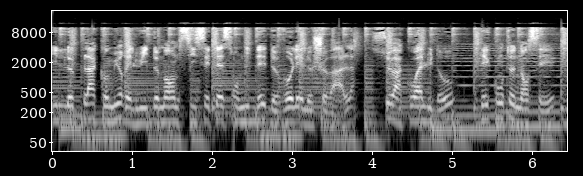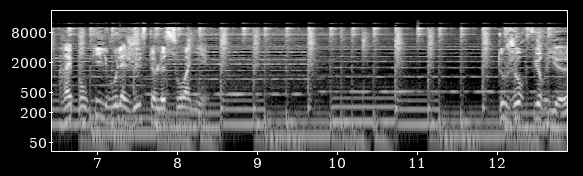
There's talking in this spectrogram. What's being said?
Il le plaque au mur et lui demande si c'était son idée de voler le cheval, ce à quoi Ludo, décontenancé, répond qu'il voulait juste le soigner. Toujours furieux,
